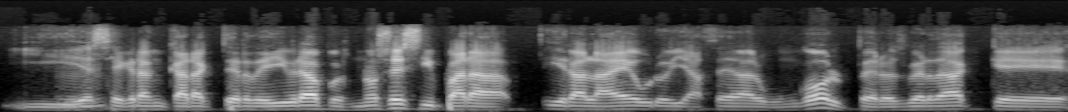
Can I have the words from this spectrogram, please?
y ese gran carácter de Ibra, pues no sé si para ir a la Euro y hacer algún gol, pero es verdad que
